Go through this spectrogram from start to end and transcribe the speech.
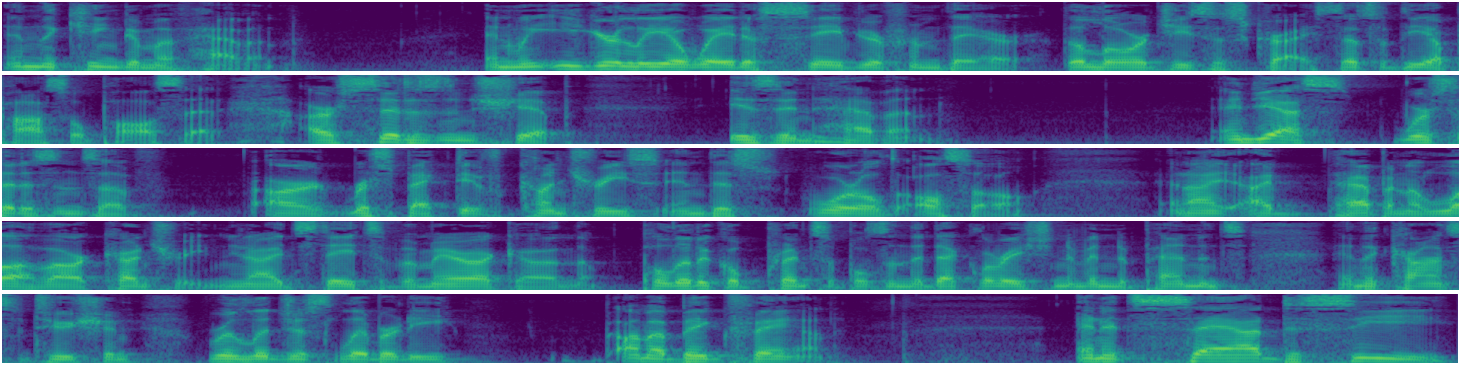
in the kingdom of heaven. And we eagerly await a Savior from there, the Lord Jesus Christ. That's what the Apostle Paul said. Our citizenship is in heaven. And yes, we're citizens of our respective countries in this world also. And I, I, happen to love our country, the United States of America, and the political principles in the Declaration of Independence and the Constitution, religious liberty. I'm a big fan. And it's sad to see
